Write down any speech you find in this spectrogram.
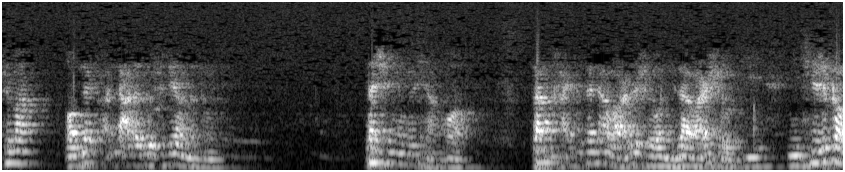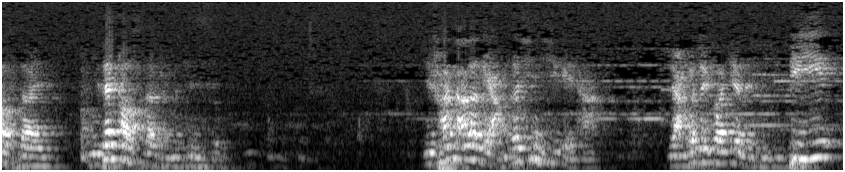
是吗？我们在传达的都是这样的东西。但是你有没有想过，当孩子在那玩的时候，你在玩手机，你其实告诉他，你在告诉他什么信息？你传达了两个信息给他，两个最关键的信息。第一，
